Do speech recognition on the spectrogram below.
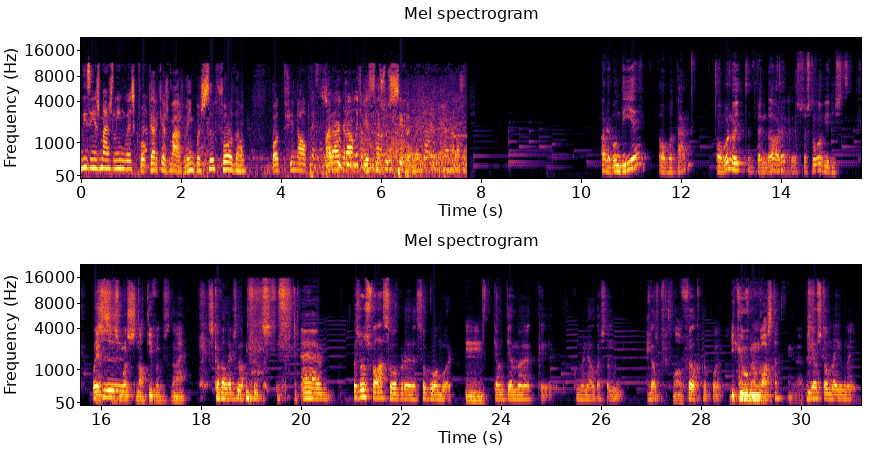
Dizem as más línguas que. Eu quero que as más línguas se fodam. Ponto final. Parágrafo. E assim sucessivamente. Ora, bom dia, ou boa tarde, ou boa noite, depende da hora que as pessoas estão a ouvir isto. Esses moços notívagos, não é? Os cavaleiros notívagos. Ahm, hoje vamos falar sobre, sobre o amor, Hum, que é um tema que, que o Manel gosta muito. Foi ele, logo. foi ele que propôs. E que o Hugo não gosta. E eu estou meio meio.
